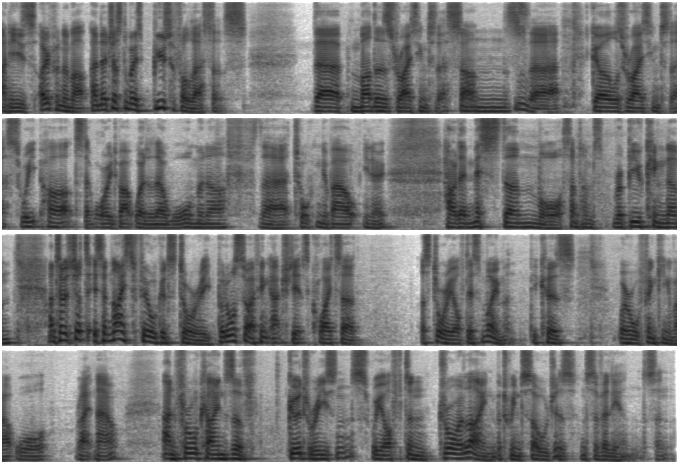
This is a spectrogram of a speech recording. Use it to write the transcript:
And he's opened them up, and they're just the most beautiful letters. Their mothers writing to their sons, hmm. their girls writing to their sweethearts. They're worried about whether they're warm enough. They're talking about, you know, how they miss them or sometimes rebuking them. And so it's just it's a nice feel good story, but also I think actually it's quite a a story of this moment because we're all thinking about war right now. And for all kinds of good reasons, we often draw a line between soldiers and civilians, and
